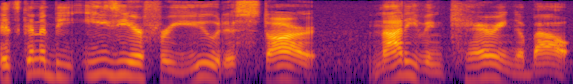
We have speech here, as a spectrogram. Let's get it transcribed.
it's going to be easier for you to start not even caring about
